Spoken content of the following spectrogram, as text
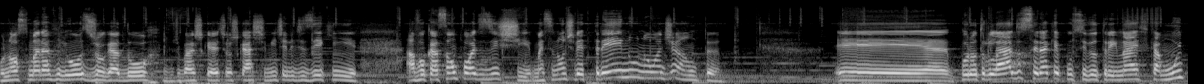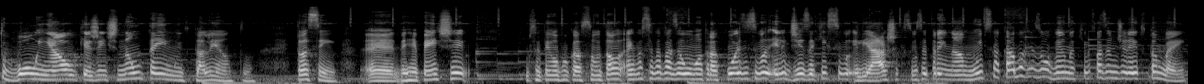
o nosso maravilhoso jogador de basquete, Oscar Schmidt, ele dizia que a vocação pode existir, mas se não tiver treino, não adianta. É... Por outro lado, será que é possível treinar e ficar muito bom em algo que a gente não tem muito talento? Então, assim, é, de repente, você tem uma vocação e tal, aí você vai fazer alguma outra coisa. Se, ele diz aqui que se, ele acha que se você treinar muito, você acaba resolvendo aquilo fazendo direito também.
